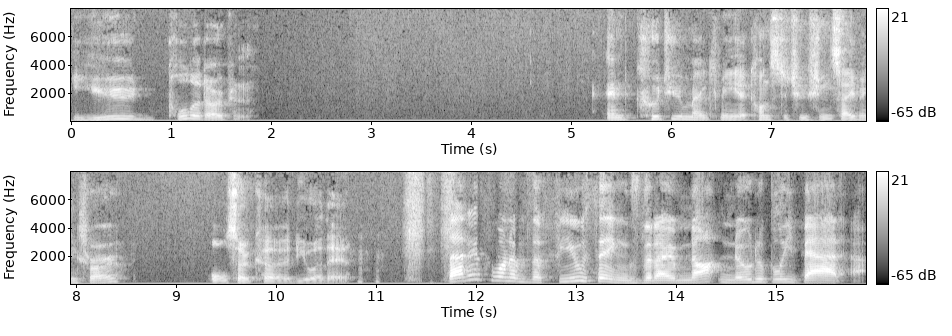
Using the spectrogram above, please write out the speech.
You pull it open. And could you make me a constitution saving throw? Also, Kird, you are there. That is one of the few things that I am not notably bad at.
